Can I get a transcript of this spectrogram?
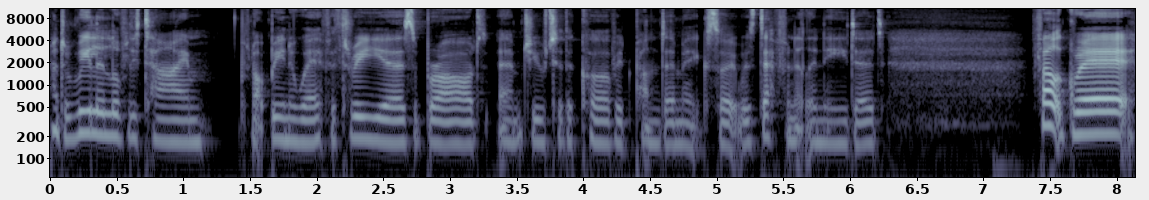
Had a really lovely time. I've not been away for three years abroad um, due to the COVID pandemic, so it was definitely needed. Felt great,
